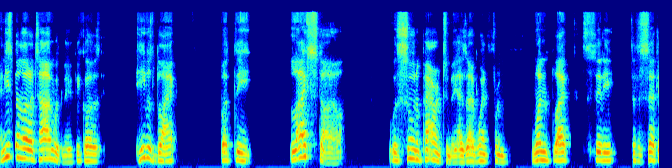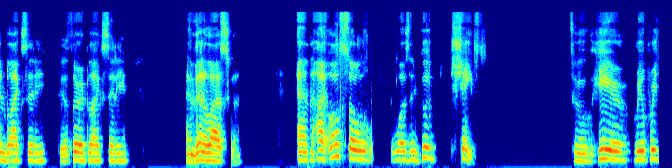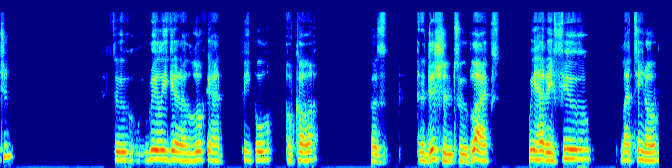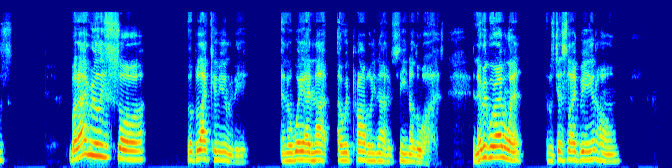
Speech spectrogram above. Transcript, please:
And he spent a lot of time with me because he was black, but the lifestyle was soon apparent to me as I went from one black city to the second black city to the third black city, and then Alaska. And I also was in good shape to hear real preaching, to really get a look at people of color, because in addition to blacks, we had a few Latinos, but I really saw the black community in a way I not I would probably not have seen otherwise. And everywhere I went, it was just like being at home.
